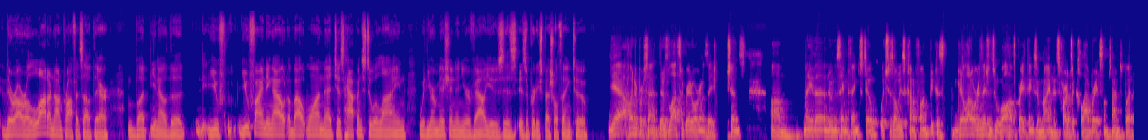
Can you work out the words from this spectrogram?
there are a lot of nonprofits out there, but you know the you you finding out about one that just happens to align with your mission and your values is is a pretty special thing too. Yeah, 100%. There's lots of great organizations. Um, many of them doing the same things too, which is always kind of fun because you get a lot of organizations who all have great things in mind. It's hard to collaborate sometimes. But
